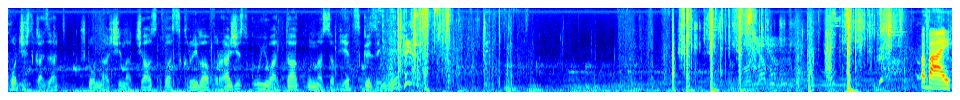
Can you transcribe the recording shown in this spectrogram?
хочешь сказать, что наше начальство скрыло вражескую атаку на советской земле? Bye bye.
